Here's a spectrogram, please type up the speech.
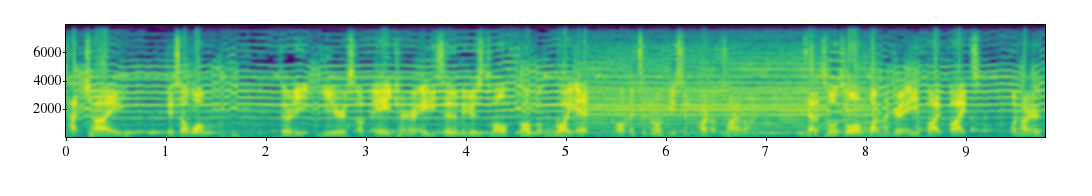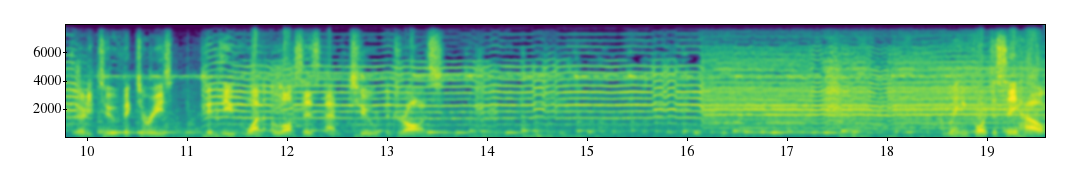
Tachai Desawong, 30 years of age, 180 centimeters tall, from Roi Et province in the northeastern part of Thailand. He's had a total of 185 fights, 132 victories, 51 losses, and 2 draws. I'm looking forward to see how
